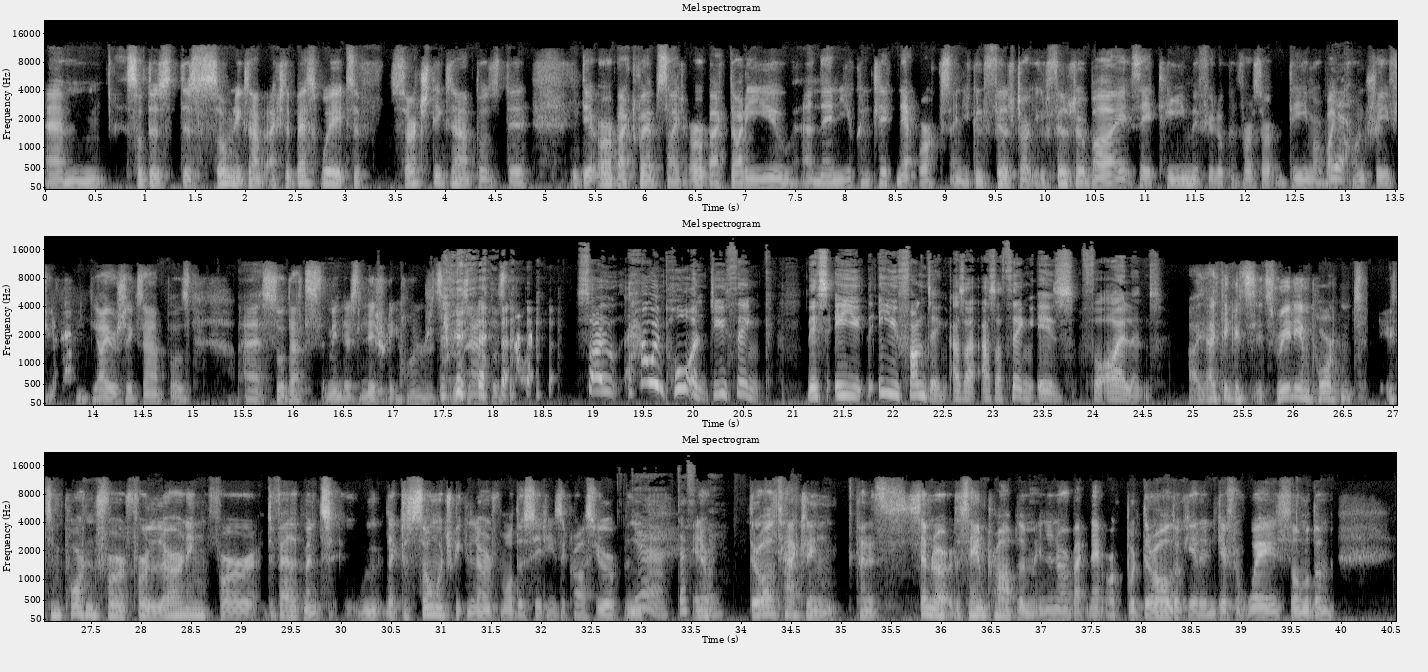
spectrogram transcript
Um, so there's there's so many examples. Actually, the best way to search the examples the the Urbact website urbact.eu and then you can click networks and you can filter you can filter by say team if you're looking for a certain team or by yeah. country if you the Irish examples. Uh, so that's I mean there's literally hundreds of examples. So how important do you think this EU the EU funding as a as a thing is for Ireland I, I, think it's it's really important. It's important for for learning, for development. Like there's so much we can learn from other cities across Europe. And, yeah, definitely. You know, they're all tackling kind of similar, the same problem in an Urbact network, but they're all looking at it in different ways. Some of them,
